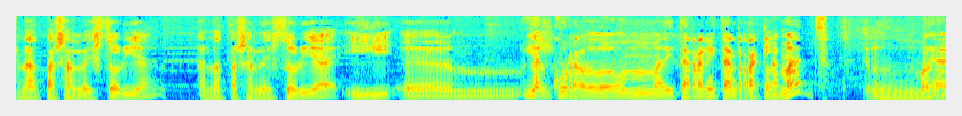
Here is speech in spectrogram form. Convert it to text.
anat passant la història, ha anat passant la història i... Eh, I el corredor mediterrani tan reclamat, mm, que,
